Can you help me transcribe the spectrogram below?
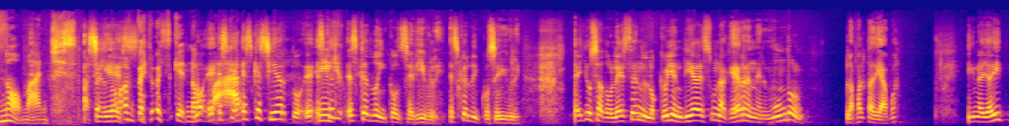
No manches. Así es. Pero es que no. es, que, es, que, es cierto. Es que, es que es lo inconcebible. Es que es lo inconcebible. Ellos adolecen lo que hoy en día es una guerra en el mundo, la falta de agua y Nayarit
